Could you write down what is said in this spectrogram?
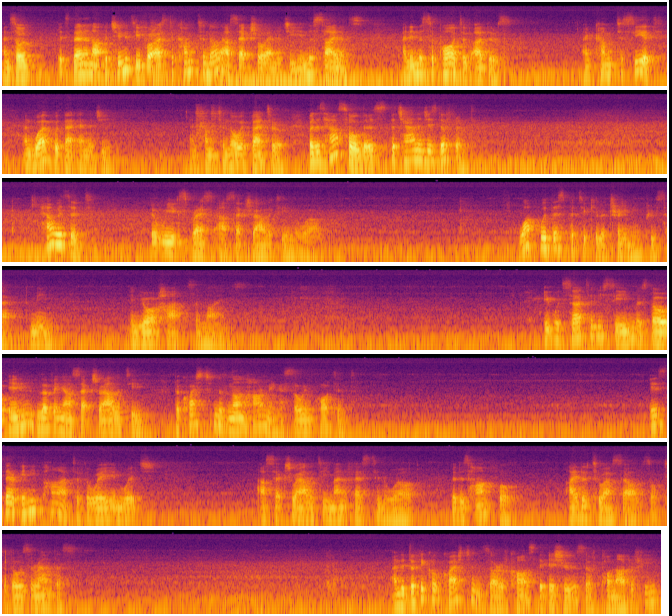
And so it's then an opportunity for us to come to know our sexual energy in the silence and in the support of others and come to see it and work with that energy and come to know it better. But as householders, the challenge is different. How is it that we express our sexuality in the world? What would this particular training precept mean in your hearts and minds? It would certainly seem as though in living our sexuality, the question of non harming is so important. Is there any part of the way in which our sexuality manifests in the world that is harmful either to ourselves or to those around us. And the difficult questions are, of course, the issues of pornography,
